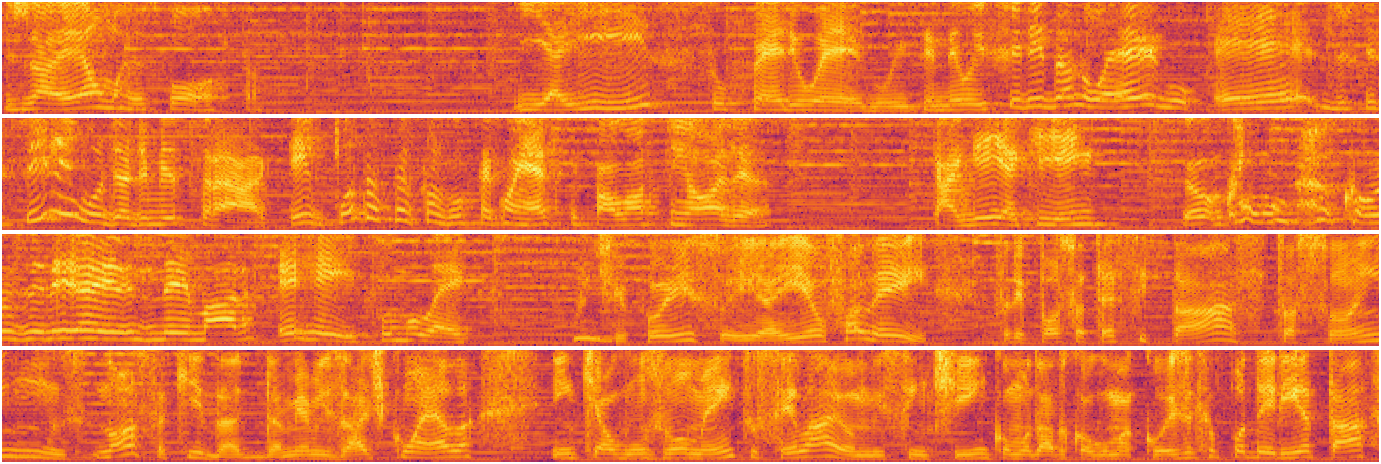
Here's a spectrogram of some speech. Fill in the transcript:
já é uma resposta. E aí isso fere o ego, entendeu? E ferida no ego é dificílimo de administrar. Quantas pessoas você conhece que falam assim, olha, caguei aqui, hein? Eu, como, como diria Neymar, errei, fui moleque. Tipo isso. E aí eu falei, Falei, posso até citar situações, nossa, aqui, da, da minha amizade com ela, em que alguns momentos, sei lá, eu me senti incomodado com alguma coisa que eu poderia estar, tá,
